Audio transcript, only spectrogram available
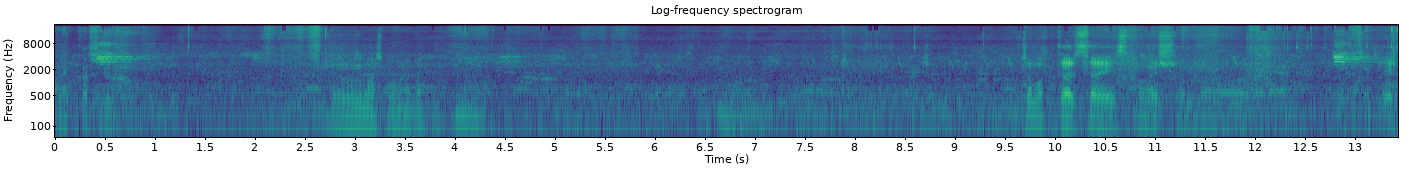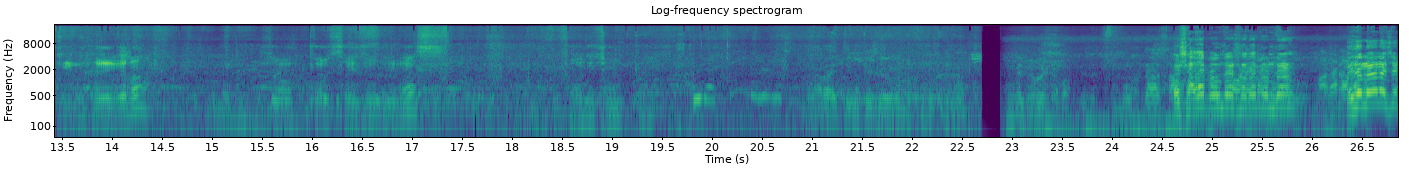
অনেক কষ্ট। রুই মাছ মনে হয় নাকি? চমৎকার সাইজ মাশাআল্লাহ। প্লেটিং হয়ে গেল। চমৎকার সাইজের রুই মাছ। ভারী চমৎকার। আড়াই তিন কেজি ওজন মুগদা সাদা সাদা এই যে লয়ে লাইছে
